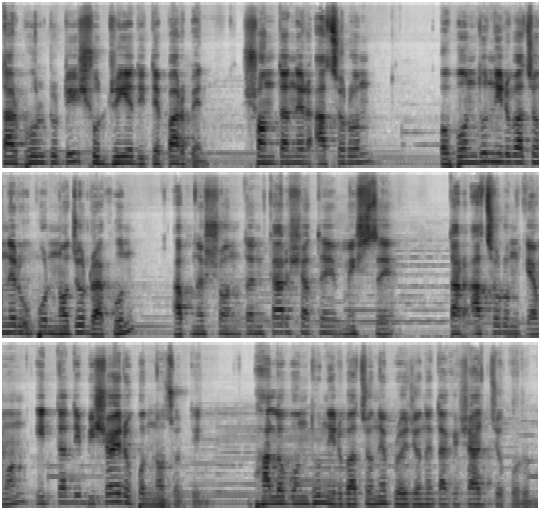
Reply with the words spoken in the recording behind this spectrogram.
তার ভুল ত্রুটি শুধরিয়ে দিতে পারবেন। সন্তানের আচরণ ও বন্ধু নির্বাচনের উপর নজর রাখুন। আপনার সন্তান কার সাথে মিশছে, তার আচরণ কেমন, ইত্যাদি বিষয়ের উপর নজর দিন। ভালো বন্ধু নির্বাচনে প্রয়োজনে তাকে সাহায্য করুন।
